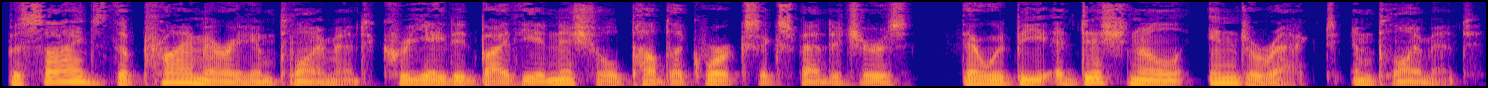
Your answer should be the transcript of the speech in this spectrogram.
Besides the primary employment created by the initial public works expenditures, there would be additional indirect employment.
